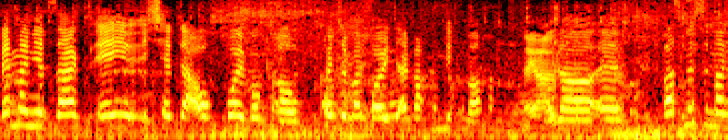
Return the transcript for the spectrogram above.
wenn man jetzt sagt, ey, ich hätte auch voll Bock drauf, könnte man bei euch einfach mitmachen? Naja. Oder äh, was müsste man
